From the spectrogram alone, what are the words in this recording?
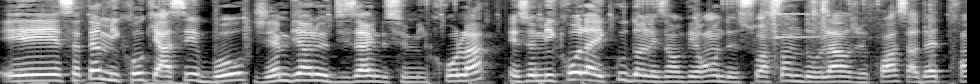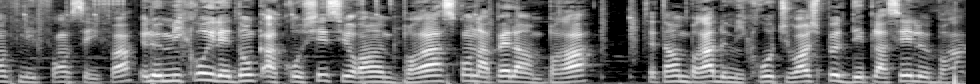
et c'est un micro qui est assez J'aime bien le design de ce micro là. Et ce micro là, il coûte dans les environs de 60 dollars, je crois. Ça doit être 30 000 francs CFA. Et le micro, il est donc accroché sur un bras, ce qu'on appelle un bras. C'est un bras de micro, tu vois. Je peux déplacer le bras.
